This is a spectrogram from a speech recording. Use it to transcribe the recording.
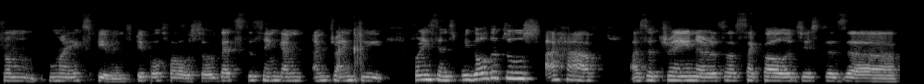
from my experience people follow. So that's the thing i'm i'm trying to for instance with all the tools i have as a trainer as a psychologist as a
